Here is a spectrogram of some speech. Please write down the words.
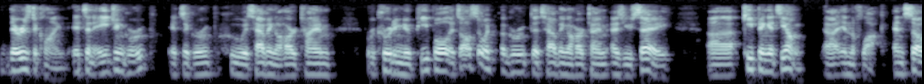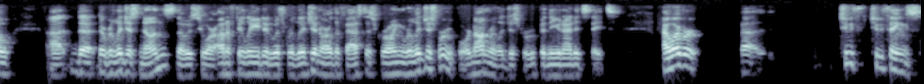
there is decline. It's an aging group. It's a group who is having a hard time recruiting new people. It's also a, a group that's having a hard time, as you say, uh, keeping its young uh, in the flock. And so uh, the, the religious nones, those who are unaffiliated with religion, are the fastest growing religious group or non religious group in the United States. However, uh, two, two things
